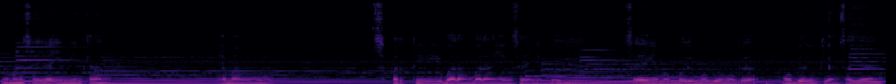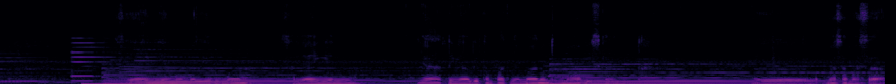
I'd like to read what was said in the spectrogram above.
memang saya inginkan. Emang seperti barang-barang yang saya ingin beli. Saya ingin membeli mobil-mobil mobil impian saya. Saya ingin membeli rumah. Saya ingin ya tinggal di tempat nyaman untuk menghabiskan eh, masa-masa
